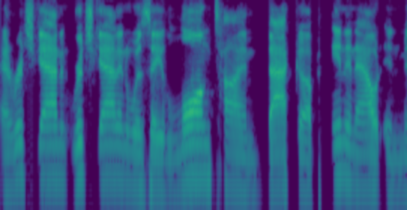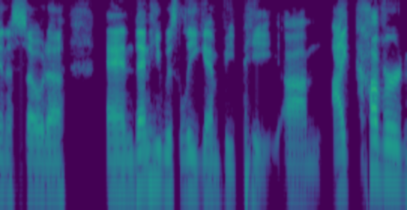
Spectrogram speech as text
And Rich Gannon, Rich Gannon was a long time backup in and out in Minnesota, and then he was league MVP. Um, I covered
